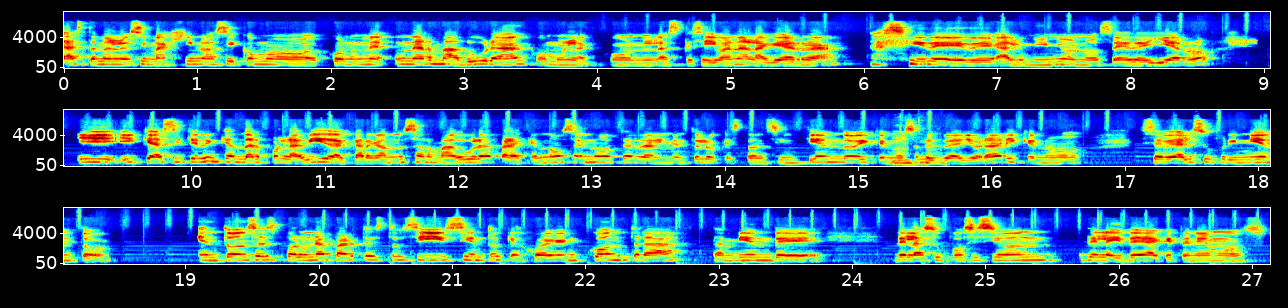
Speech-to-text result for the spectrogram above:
hasta me los imagino así como con una, armadura como con las que se iban a la guerra, así de, de, aluminio, no sé, de hierro, y, que así tienen que andar por la vida cargando esa armadura para que no se note realmente lo que están sintiendo y que no se les vea llorar y que no se vea el sufrimiento. Entonces, por una parte, esto sí siento que juega en contra también de, la suposición de la idea que tenemos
